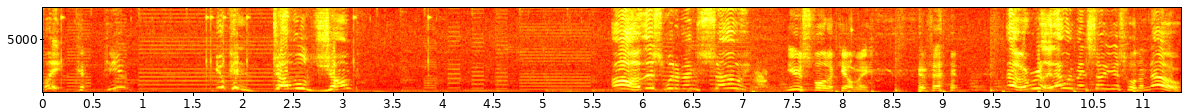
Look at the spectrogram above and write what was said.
Wait, can, can you... You can double jump? Oh, this would have been so useful to kill me. no, really, that would have been so useful to know.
